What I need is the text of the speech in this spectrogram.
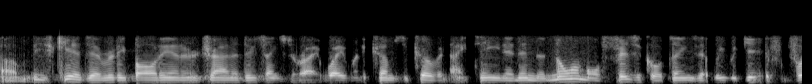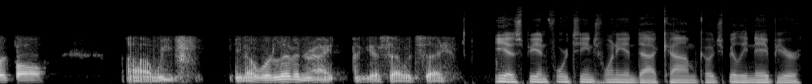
um, these kids have really bought in and are trying to do things the right way when it comes to COVID 19. And in the normal physical things that we would get from football, uh, we've, you know, we're living right, I guess I would say. ESPN 1420 and .com, Coach Billy Napier,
